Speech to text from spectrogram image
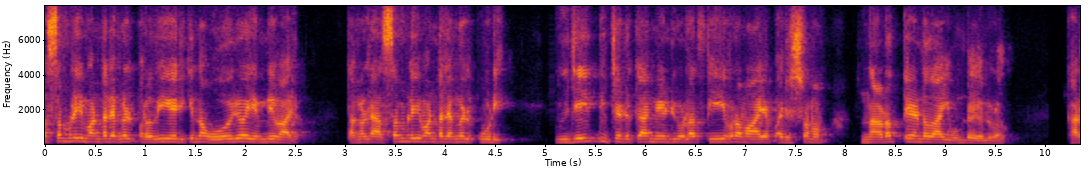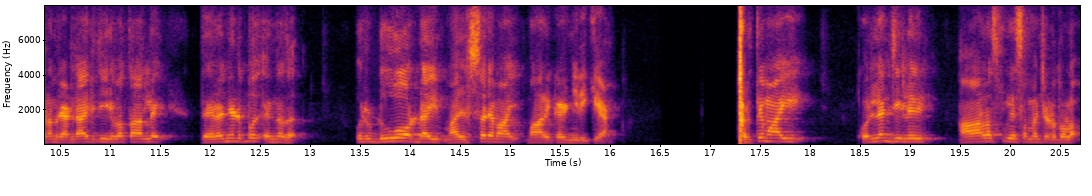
അസംബ്ലി മണ്ഡലങ്ങൾ പ്രതികരിക്കുന്ന ഓരോ എം പിമാരും തങ്ങളുടെ അസംബ്ലി മണ്ഡലങ്ങൾ കൂടി വിജയിപ്പിച്ചെടുക്കാൻ വേണ്ടിയുള്ള തീവ്രമായ പരിശ്രമം നടത്തേണ്ടതായി ഉണ്ട് എന്നുള്ളത്. കാരണം രണ്ടായിരത്തി ഇരുപത്തി ആറിലെ തെരഞ്ഞെടുപ്പ് എന്നത് ഒരു ഡു ഓർ ഡൈ മത്സരമായി മാറിക്കഴിഞ്ഞിരിക്കുകയാണ്. കൃത്യമായി കൊല്ലം ജില്ലയിൽ ആർ എസ് പിയെ സംബന്ധിച്ചിടത്തോളം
